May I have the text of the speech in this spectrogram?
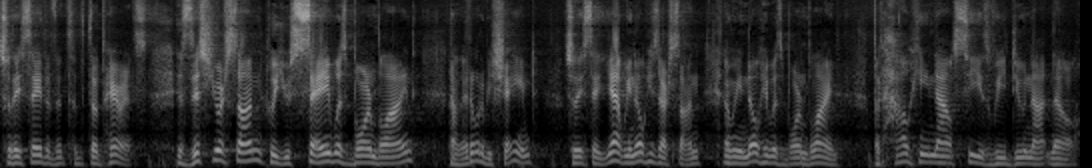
So they say to the, to the parents, Is this your son who you say was born blind? Now, they don't want to be shamed. So they say, Yeah, we know he's our son and we know he was born blind, but how he now sees, we do not know.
